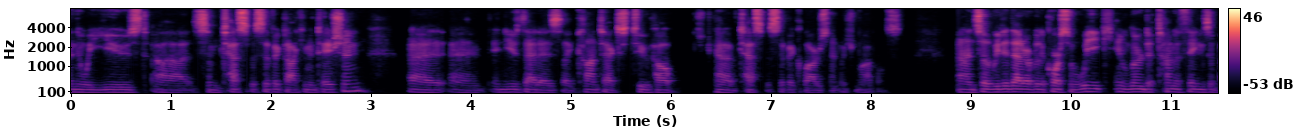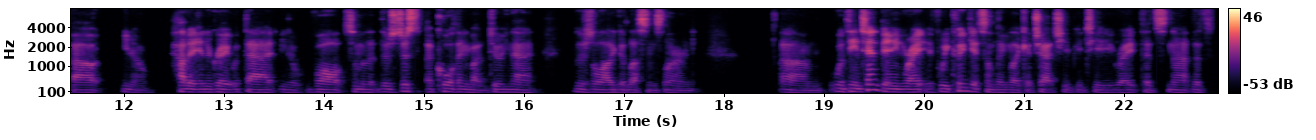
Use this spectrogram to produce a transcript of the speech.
and then we used uh, some test specific documentation uh, and, and used that as like context to help kind of test specific large language models. And so we did that over the course of a week and learned a ton of things about, you know, how to integrate with that, you know, Vault, some of the, there's just a cool thing about doing that there's a lot of good lessons learned. Um, with the intent being, right, if we could get something like a chat GPT, right, that's not, that's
